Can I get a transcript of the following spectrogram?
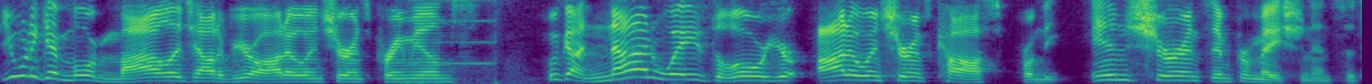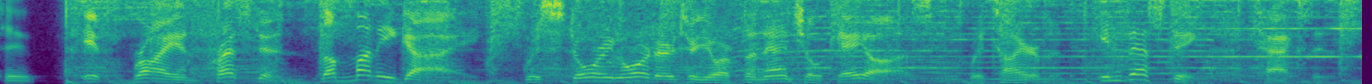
Do you want to get more mileage out of your auto insurance premiums? We've got nine ways to lower your auto insurance costs from the Insurance Information Institute. It's Brian Preston, the money guy, restoring order to your financial chaos, retirement, investing, taxes.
